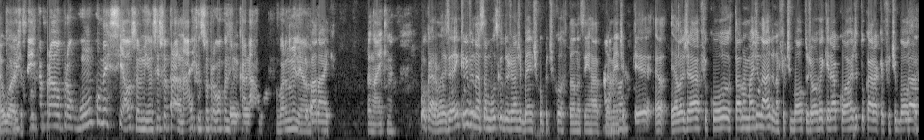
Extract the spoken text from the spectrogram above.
Eu gosto. Isso aí foi pra, pra algum comercial, se eu não me engano. Não sei se foi pra Nike, se foi pra alguma coisa de Foi, foi. carro. Agora eu não me lembro. Pra Nike. Pra Nike, né? Pô, cara, mas é incrível nessa música do Jorge Ben, desculpa te cortando assim rapidamente, Aham. porque ela- ela já ficou, tá no imaginário, né? Futebol, tu joga aquele acorde, tu, caraca, é futebol, É.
